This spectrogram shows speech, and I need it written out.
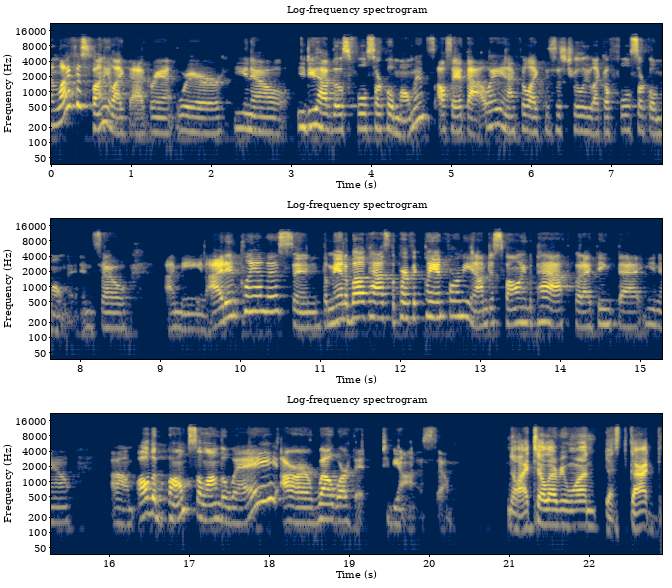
and life is funny like that, Grant, where you know you do have those full circle moments. I'll say it that way. And I feel like this is truly like a full circle moment. And so I mean, I didn't plan this, and the man above has the perfect plan for me, and I'm just following the path. But I think that, you know, um, all the bumps along the way are well worth it, to be honest. So, no, I tell everyone, yes, God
